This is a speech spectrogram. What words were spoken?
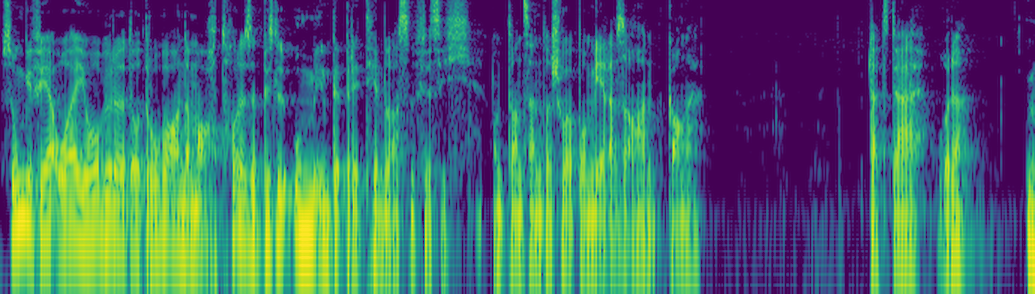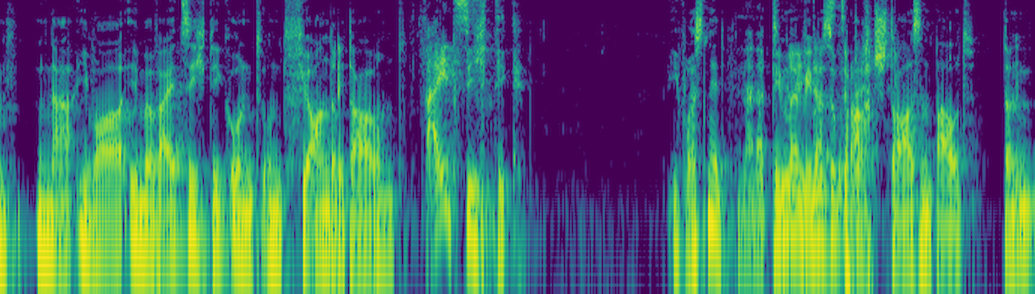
so ungefähr ein Jahr, wie er da drüber an der Macht hat, er es ein bisschen uminterpretieren lassen für sich. Und dann sind da schon ein paar mehr Sachen gegangen. Das da, oder? Na, ich war immer weitsichtig und, und für andere da. Und weitsichtig? Ich weiß nicht. Na, wenn man, wenn man so Prachtstraßen baut, dann mhm.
